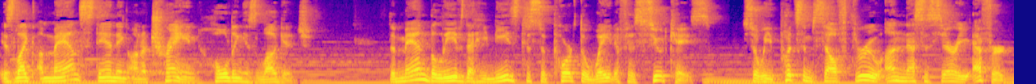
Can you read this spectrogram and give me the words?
is like a man standing on a train holding his luggage. The man believes that he needs to support the weight of his suitcase, so he puts himself through unnecessary effort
